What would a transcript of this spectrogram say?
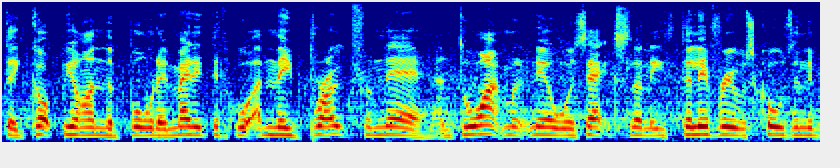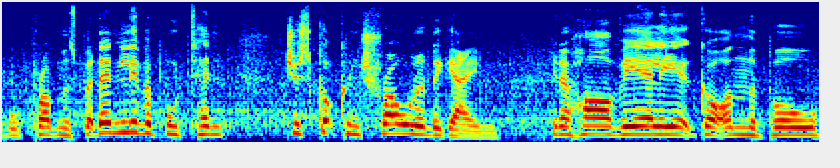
they got behind the ball, they made it difficult, and they broke from there. And Dwight McNeil was excellent. His delivery was causing Liverpool problems, but then Liverpool ten, just got control of the game. You know, Harvey Elliott got on the ball.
